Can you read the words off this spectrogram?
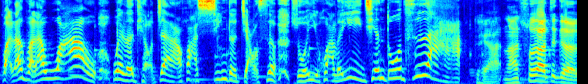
管啦管啦，哇哦！为了挑战啊，画新的角色，所以画了一千多次啊。对啊，那说到这个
